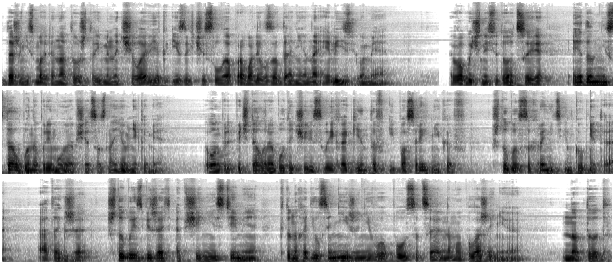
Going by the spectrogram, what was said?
Даже несмотря на то, что именно человек из их числа провалил задание на Элизиуме. В обычной ситуации Эден не стал бы напрямую общаться с наемниками. Он предпочитал работать через своих агентов и посредников, чтобы сохранить инкогнито, а также чтобы избежать общения с теми, кто находился ниже него по социальному положению. Но тот,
